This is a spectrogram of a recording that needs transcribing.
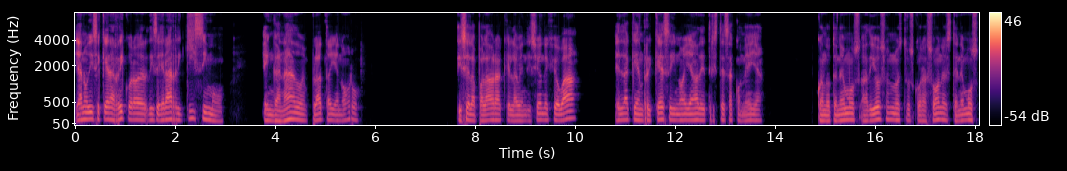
Ya no dice que era rico, dice, era riquísimo en ganado, en plata y en oro. Dice la palabra que la bendición de Jehová es la que enriquece y no hay de tristeza con ella. Cuando tenemos a Dios en nuestros corazones, tenemos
